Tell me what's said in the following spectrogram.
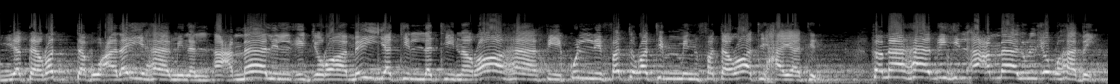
يترتب عليها من الأعمال الإجرامية التي نراها في كل فترة من فترات حياتنا فما هذه الأعمال الإرهابية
